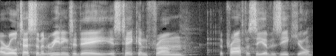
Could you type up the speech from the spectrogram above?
Our Old Testament reading today is taken from the prophecy of Ezekiel.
